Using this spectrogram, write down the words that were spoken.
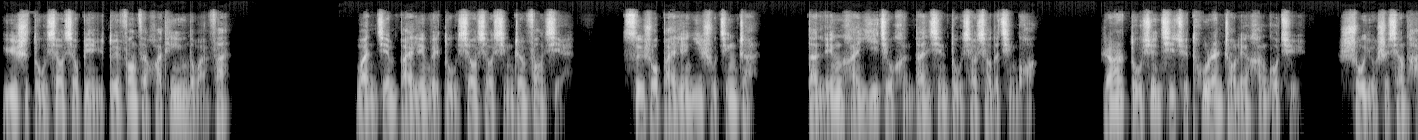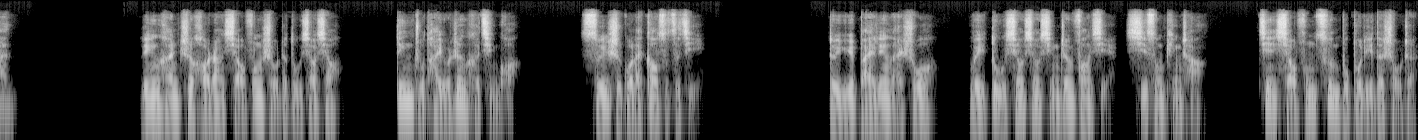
于是杜潇潇便与对方在花厅用的晚饭。晚间，白灵为杜潇潇行针放血。虽说白灵医术精湛，但凌寒依旧很担心杜潇潇的情况。然而杜轩奇却突然找凌寒过去，说有事相谈。凌寒只好让小峰守着杜潇潇，叮嘱他有任何情况，随时过来告诉自己。对于白灵来说，为杜潇潇行针放血稀松平常。见小峰寸步不离的守着，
